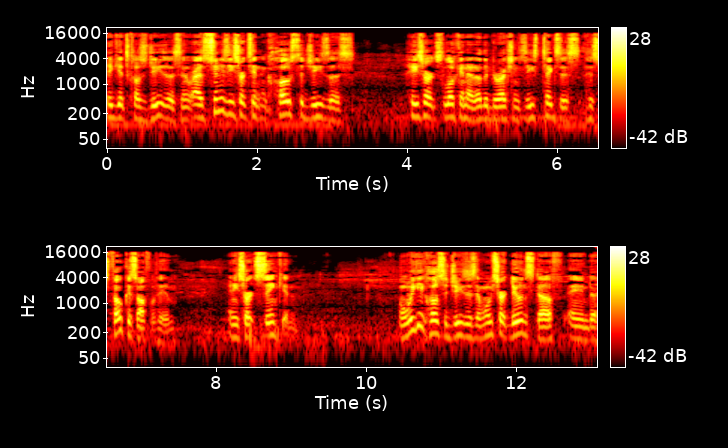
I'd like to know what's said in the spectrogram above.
he gets close to Jesus, and as soon as he starts getting close to Jesus, he starts looking at other directions. He takes his, his focus off of him, and he starts sinking when we get close to Jesus and when we start doing stuff and uh,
